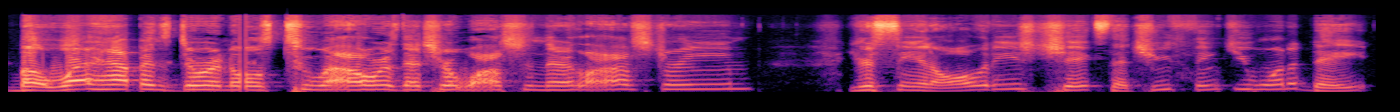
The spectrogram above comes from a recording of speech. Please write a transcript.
but what happens during those two hours that you're watching their live stream? You're seeing all of these chicks that you think you want to date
